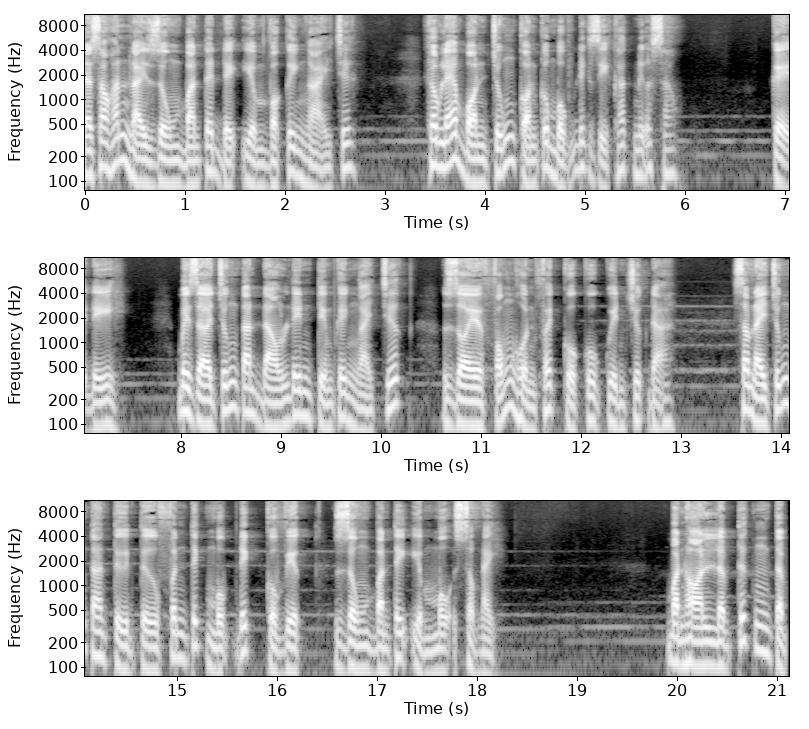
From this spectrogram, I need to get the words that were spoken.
Tại sao hắn lại dùng bàn tay để yểm vào cây ngải chứ? Không lẽ bọn chúng còn có mục đích gì khác nữa sao? Kệ đi. Bây giờ chúng ta đào lên tìm cây ngải trước, Rồi phóng hồn phách của cô Quyên trước đã. Sau này chúng ta từ từ phân tích mục đích của việc Dùng bàn tay yểm mộ sau này. Bọn họ lập tức tập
